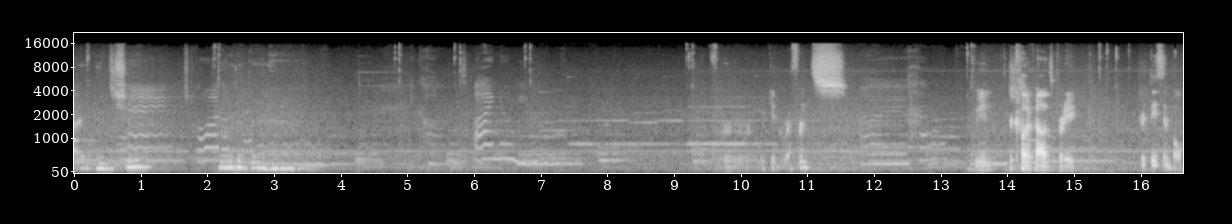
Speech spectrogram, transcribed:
I've been changed for the better? For wicked reference. I mean, her color palette's pretty, pretty simple.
